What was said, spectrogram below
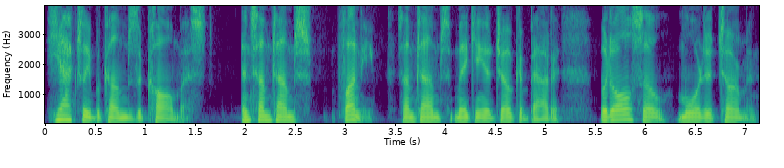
he actually becomes the calmest and sometimes funny, sometimes making a joke about it, but also more determined.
